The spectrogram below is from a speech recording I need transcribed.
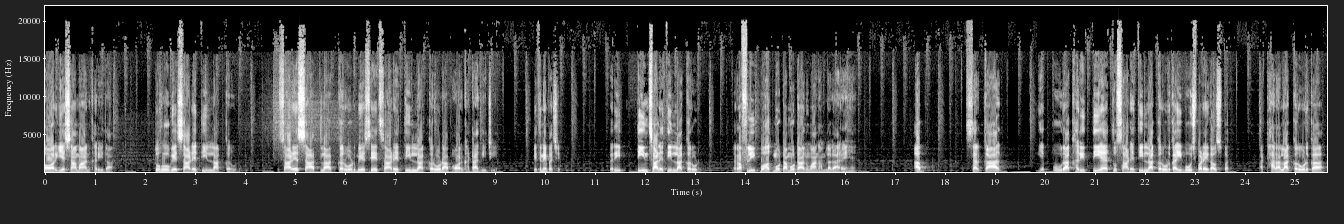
और ये सामान खरीदा। तो हो गए साढ़े तीन लाख करोड़। साढ़े सात लाख करोड़ में से साढ़े तीन लाख करोड़ आप और घटा दीजिए। कितने बचे? करीब तीन, साढ़े तीन लाख करोड़। रफली, बहुत मोटा मोटा अनुमान हम लगा रहे हैं। अब सरकार ये पूरा खरीदती है तो साढ़े तीन लाख करोड़ का ही बोझ पड़ेगा उस पर। अट्ठारह लाख करोड़ का,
